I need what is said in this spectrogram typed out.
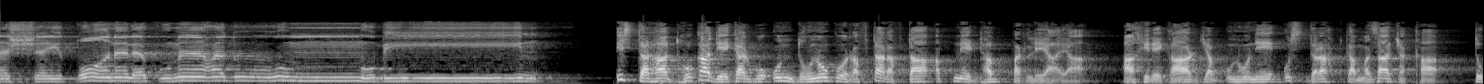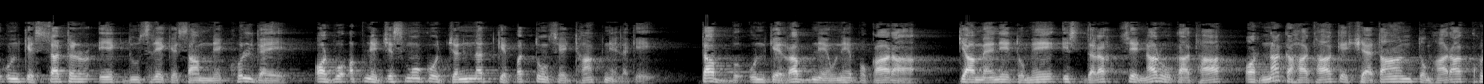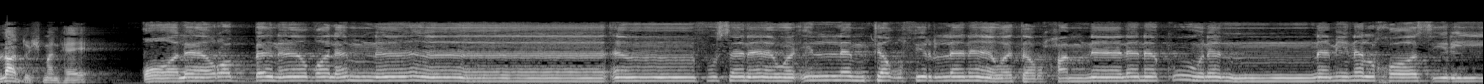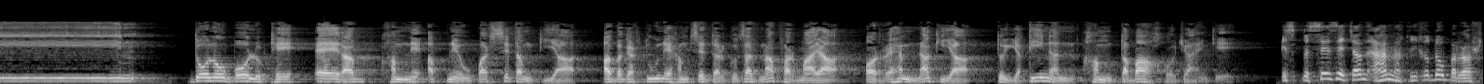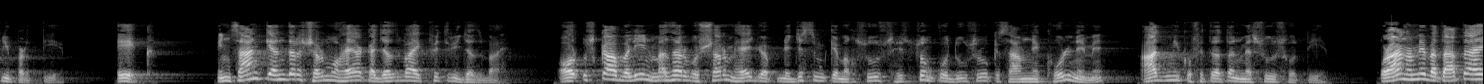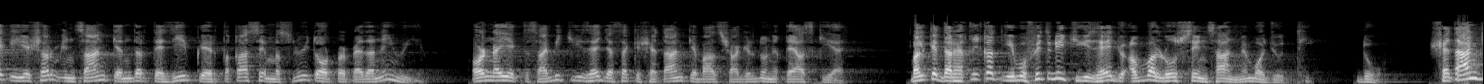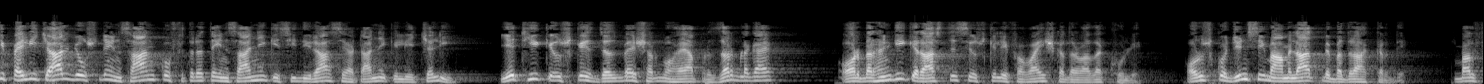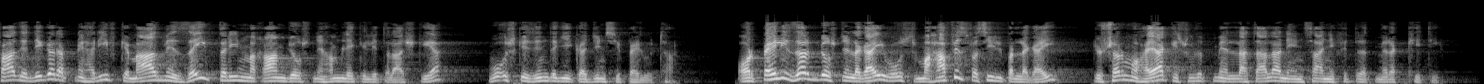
الشيطان لكما عدو مبين۔ اس طرح دھوکہ دے کر وہ ان دونوں کو رفتہ رفتہ اپنے ڈھب پر لے آیا۔ آخر کار جب انہوں نے اس درخت کا مزہ چکھا تو ان کے سطر ایک دوسرے کے سامنے کھل گئے اور وہ اپنے جسموں کو جنت کے پتوں سے ڈھانکنے لگے۔ تب ان کے رب نے انہیں پکارا۔ کیا میں نے تمہیں اس درخت سے نہ روکا تھا اور نہ کہا تھا کہ شیطان تمہارا کھلا دشمن ہے؟ قال ربنا ظلمنا انفسنا وان لم تغفر لنا وترحمنا لنكونن من الخاسرين. دونوں بول اٹھے اے رب ہم نے اپنے اوپر ستم کیا اب اگر تو نے ہم سے درگزر نہ فرمایا اور رحم نہ کیا تو یقیناً ہم تباہ ہو جائیں گے۔ اس قصے سے چند اہم حقیقتوں پر روشنی پڑتی ہے۔ ایک، انسان کے اندر شرم و حیا کا جذبہ ایک فطری جذبہ ہے، اور اس کا اولین مظہر وہ شرم ہے جو اپنے جسم کے مخصوص حصوں کو دوسروں کے سامنے کھولنے میں آدمی کو فطرتن محسوس ہوتی ہے۔ قرآن ہمیں بتاتا ہے کہ یہ شرم انسان کے اندر تہذیب کے ارتقاء سے مصنوعی طور پر پیدا نہیں ہوئی ہے، اور نہ یہ اقتصابی چیز ہے جیسا کہ شیطان کے بعد شاگردوں نے قیاس کیا ہے۔ بلکہ در حقیقت یہ وہ فطری چیز ہے جو اول روز سے انسان میں موجود تھی۔ دو، شیطان کی پہلی چال جو اس نے انسان کو فطرت انسانی کی سیدھی راہ سے ہٹانے کے لیے چلی، یہ تھی کہ اس کے جذبہ شرم و حیا پر ضرب لگائے اور برہنگی کے راستے سے اس کے لیے فوائش کا دروازہ کھولے اور اس کو جنسی معاملات میں بدراہ کر دے۔ بالفاظ دیگر اپنے حریف کے ماض میں ضعیف ترین مقام جو اس نے حملے کے لیے تلاش کیا، وہ اس کی زندگی کا جنسی پہلو تھا۔ اور پہلی ضرب جو اس نے لگائی وہ اس محافظ فصیل پر لگائی جو شرم و حیا کی صورت میں اللہ تعالیٰ نے انسانی فطرت میں رکھی تھی۔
